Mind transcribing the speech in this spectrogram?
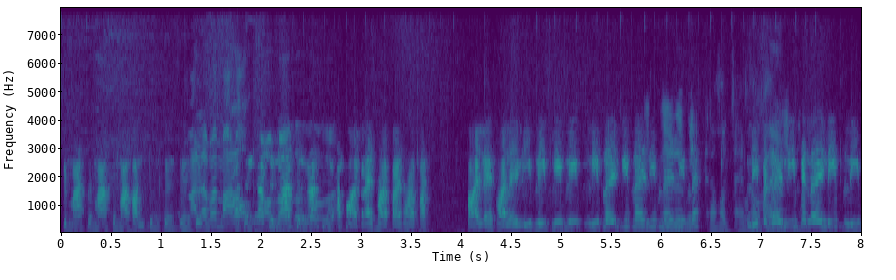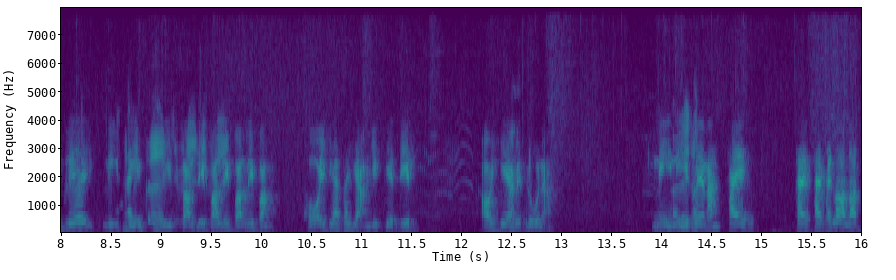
ขึ้นมาขึ้นมาขึ้นมาก่อน ขึ้นขึ้นขึ้นขึ้นขึ้นมาขึ้นมาขึ้นมาขึ้นมาขึ้นมาถอยไปถอยไปถอยไป ถอยเลยถอยเลยรีบรีบรีบรีบรีบเลยรีบเลยรีบเลยรีบเลยไม่ต้องสนใจรีบไปเลยรีบไปเลยรีบรีบเลยรีบรีบรีบก่อนรีบก่อนรีบก่อนรีบก่อนโอ้ยเฮียสยามยี่สิบเจ็ดรีบเอาเฮียไปดูนะนี่หนีเลยนะใครใครใครไม่รอดรอด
